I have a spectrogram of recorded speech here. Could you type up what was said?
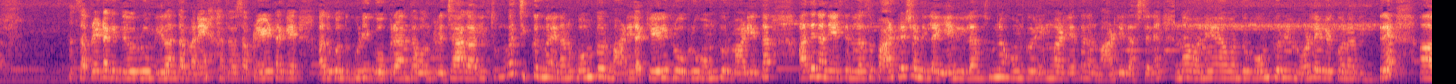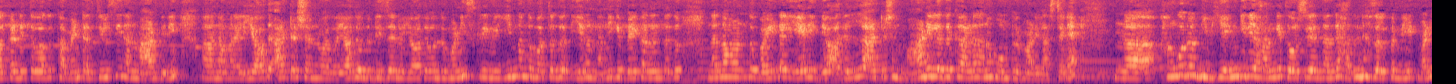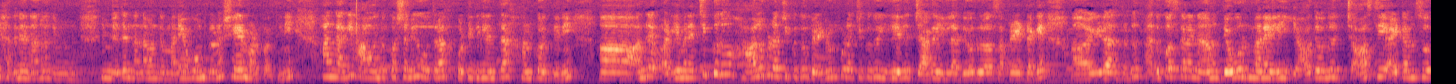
ಸಪ್ರೇಟ್ ಆಗಿ ದೇವ್ರ ರೂಮ್ ಇರೋಂಥ ಮನೆ, ಅಥವಾ ಸಪ್ರೇಟ್ ಆಗಿ ಅದಕ್ಕೊಂದು ಗುಡಿ ಗೋಪುರ ಅಂತ ಒಂದ್ ಕಡೆ ಜಾಗ, ಇದು ತುಂಬಾ ಚಿಕ್ಕದ ಮನೆ. ನಾನು ಹೋಮ್ ಟೂರ್ ಮಾಡಿಲ್ಲ. ಕೇಳಿದ್ರು ಒಬ್ರು ಹೋಮ್ ಟೂರ್ ಮಾಡಿ ಅಂತ. ಅದೇ ನಾನು ಹೇಳ್ತೀನಲ್ಲ, ಸ್ವಲ್ಪ ಆಲ್ಟ್ರೇಷನ್ ಇಲ್ಲ, ಏನು ಇಲ್ಲ. ಸುಮ್ಮನೆ ಹೋಮ್ ಟೂರ್ ಹೆಂಗ್ ಮಾಡ್ಲಿ ಅಂತ ನಾನು ಮಾಡ್ಲಿಲ್ಲ ಅಷ್ಟೇನೆ. ನಾವು ಮನೆಯ ಒಂದು ಹೋಮ್ ಟೂರ್ ನೀವು ನೋಡ್ಲೇಬೇಕು ಅನ್ನೋದಿದ್ರೆ ಖಂಡಿತವಾಗಿ ಕಮೆಂಟ್ ಅಲ್ಲಿ ತಿಳಿಸಿ, ನಾನು ಮಾಡ್ತೀನಿ. ನಮ್ಮ ಮನೇಲಿ ಯಾವುದೇ ಆಲ್ಟ್ರೇಷನ್ ಅಥವಾ ಯಾವುದೇ ಒಂದು ಡಿಸೈನ್ ಯಾವುದೇ ಒಂದು ಮಣಿ ಸ್ಕ್ರೀನ್ ಇನ್ನೊಂದು ಮತ್ತೊಂದು, ಅದು ಏನೋ ನನಗೆ ಬೇಕಾದಂಥದ್ದು, ನನ್ನ ಒಂದು ಮೈಂಡಲ್ಲಿ ಏನಿದೆಯೋ ಅದೆಲ್ಲ ಆಲ್ಟ್ರೇಷನ್ ಮಾಡಿಲ್ಲದ ಕಾರಣ ನಾನು ಹೋಮ್ ಟೂರ್ ಮಾಡಿಲ್ಲ ಅಷ್ಟೇನೆ. ಹಂಗೂ ನೀವು ಹೆಂಗಿದೆಯೋ ಹಾಗೆ ತೋರಿಸ್ರಿ ಅಂತಂದ್ರೆ ಅದನ್ನೇ ಸ್ವಲ್ಪ ನೀಟ್ ಮಾಡಿ ಅದನ್ನೇ ನಾನು ನಿಮ್ ನಿಮ್ ಜೊತೆ ನನ್ನ ಒಂದು ಮನೆಯ ಹೋಮ್ ಟೂರ್ನ ಶೇರ್ ಮಾಡ್ಕೊತೀನಿ ಹಾಗಾಗಿ ಆ ಒಂದು ಕ್ವಶನ್ಗೆ ಉತ್ತರ ಕೊಟ್ಟಿದ್ದೀನಿ ಅಂತ ಅನ್ಕೊಂತೀನಿ. ಅಂದರೆ ಅಡುಗೆ ಮನೆ ಚಿಕ್ಕದು ಹಾಲು ಕೂಡ ಚಿಕ್ಕದು ಬೆಡ್ರೂಮ್ ಕೂಡ ಚಿಕ್ಕದು ಇಲ್ಲಿ ಎಲ್ಲೂ ಜಾಗ ಇಲ್ಲ ದೇವ್ರ ಸಪರೇಟ್ ಆಗಿ ಆ, ಇಡೋ ಅಂಥದ್ದು ಅದಕ್ಕೋಸ್ಕರ ನಾನು ದೇವ್ರ ಮನೆಯಲ್ಲಿ ಯಾವುದೇ ಒಂದು ಜಾಸ್ತಿ ಐಟಮ್ಸ್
